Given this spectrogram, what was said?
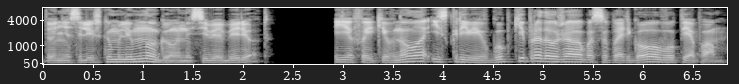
то не слишком ли много он из себя берет?» Ефэй кивнула и, скривив губки, продолжала посыпать голову пеплом.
